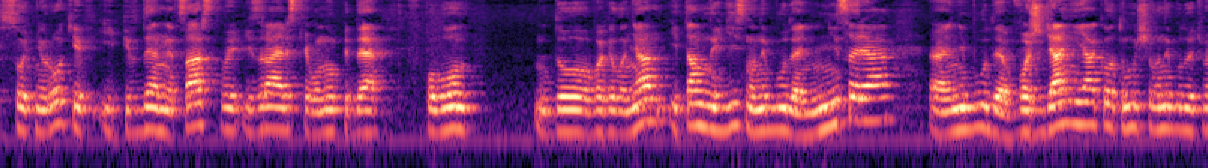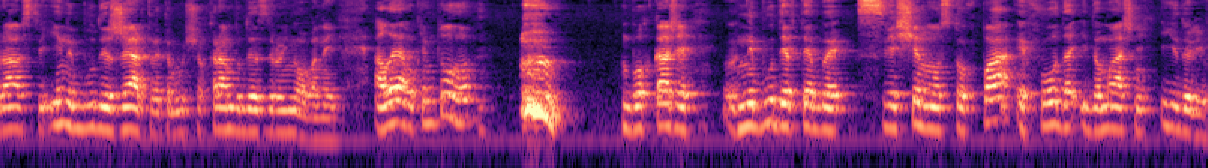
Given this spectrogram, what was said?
сотню років і Південне царство Ізраїльське воно піде в полон до вавилонян, і там в них дійсно не буде ні царя, не буде вождя ніякого, тому що вони будуть в рабстві, і не буде жертви, тому що храм буде зруйнований. Але окрім того, Бог каже, не буде в тебе священного стовпа, ефода і домашніх ідолів.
